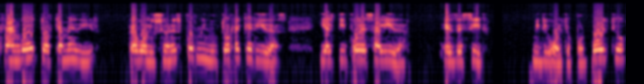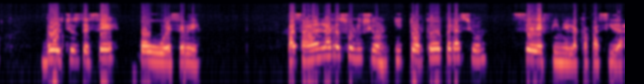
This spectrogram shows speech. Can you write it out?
rango de torque a medir, revoluciones por minuto requeridas y el tipo de salida, es decir, milivoltio por voltio, voltios DC o USB. Basada en la resolución y torque de operación, se define la capacidad.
